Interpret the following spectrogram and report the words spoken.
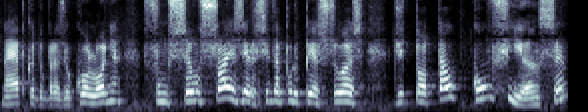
na época do Brasil colônia, função só exercida por pessoas de total confiança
